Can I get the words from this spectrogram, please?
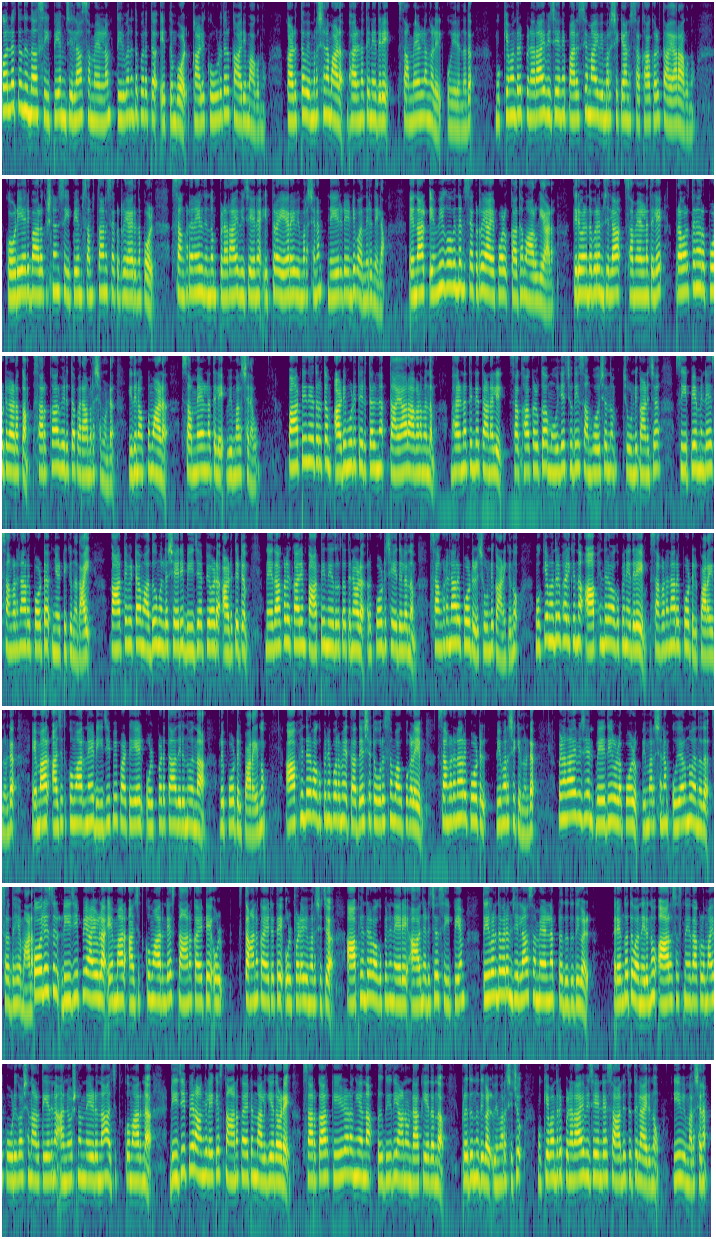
കൊല്ലത്ത് നിന്ന് C P M ജില്ലാ സമ്മേളനം തിരുവനന്തപുരത്ത് എത്തുമ്പോൾ കളി കൂടുതൽ കാര്യമാകുന്നു. കടുത്ത വിമർശനമാണ് ഭരണത്തിനെതിരെ സമ്മേളനങ്ങളിൽ ഉയരുന്നത്. മുഖ്യമന്ത്രി പിണറായി വിജയനെ പരസ്യമായി വിമർശിക്കാൻ സഖാക്കൾ തയ്യാറാകുന്നു. Kodiyeri Balakrishnan C P M സംസ്ഥാന സെക്രട്ടറിയായിരുന്നപ്പോൾ സംഘടനയിൽ നിന്നും പിണറായി വിജയന് ഇത്രയേറെ വിമർശനം നേരിടേണ്ടി വന്നിരുന്നില്ല. എന്നാൽ എം വി ഗോവിന്ദൻ സെക്രട്ടറി ആയപ്പോൾ കഥ മാറുകയാണ്. തിരുവനന്തപുരം ജില്ലാ സമ്മേളനത്തിലെ പ്രവർത്തന റിപ്പോർട്ടിലടക്കം സർക്കാർ വിരുദ്ധ പരാമർശമുണ്ട്. ഇതിനൊപ്പമാണ് സമ്മേളനത്തിലെ വിമർശനവും. പാർട്ടി നേതൃത്വം അടിമുടി തിരുത്തലിന് തയ്യാറാകണമെന്നും ഭരണത്തിന്റെ തണലിൽ സഖാക്കൾക്ക് മൂല്യച്യുതി സംഭവിച്ചെന്നും ചൂണ്ടിക്കാണിച്ച് സി പി എമ്മിന്റെ സംഘടനാ റിപ്പോർട്ട് ഞെട്ടിക്കുന്നതായി. പാർട്ടി വിട്ട മധു മുല്ലശ്ശേരി ബി ജെ പിയോട് അടുത്തിട്ടും നേതാക്കൾ ഇക്കാര്യം പാർട്ടി നേതൃത്വത്തിനോട് റിപ്പോർട്ട് ചെയ്തില്ലെന്നും സംഘടനാ റിപ്പോർട്ടിൽ ചൂണ്ടിക്കാണിക്കുന്നു. മുഖ്യമന്ത്രി ഭരിക്കുന്ന ആഭ്യന്തര വകുപ്പിനെതിരെയും സംഘടനാ റിപ്പോർട്ടിൽ പറയുന്നുണ്ട്. എം ആർ അജിത് കുമാറിനെ ഡി ജി പി പട്ടികയിൽ ഉൾപ്പെടുത്താതിരുന്നുവെന്ന് റിപ്പോർട്ടിൽ പറയുന്നു. ആഭ്യന്തര വകുപ്പിന് പുറമെ തദ്ദേശ ടൂറിസം വകുപ്പുകളെയും സംഘടനാ റിപ്പോർട്ടിൽ വിമർശിക്കുന്നുണ്ട്. പിണറായി വിജയൻ വേദിയിലുള്ളപ്പോഴും വിമർശനം ഉയർന്നുവെന്നത് ശ്രദ്ധേയമാണ്. പോലീസിൽ ഡി ജി പി ആയുള്ള എം ആർ അജിത് കുമാറിന്റെ സ്ഥാനക്കയറ്റെ സ്ഥാനക്കയറ്റത്തെ ഉൾപ്പെടെ വിമർശിച്ച് ആഭ്യന്തര വകുപ്പിന് നേരെ ആഞ്ഞടിച്ച സി പി എം തിരുവനന്തപുരം ജില്ലാ സമ്മേളന പ്രതിനിധികൾ രംഗത്ത് വന്നിരുന്നു. ആർ എസ് എസ് നേതാക്കളുമായി കൂടിക്കാഴ്ച നടത്തിയതിന് അന്വേഷണം നേരിടുന്ന അജിത് കുമാറിന് ഡി ജി പി റാങ്കിലേക്ക് സ്ഥാനക്കയറ്റം നൽകിയതോടെ സർക്കാർ കീഴടങ്ങിയെന്ന പ്രതീതിയാണ് ഉണ്ടാക്കിയതെന്ന് പ്രതിനിധികൾ വിമർശിച്ചു. മുഖ്യമന്ത്രി പിണറായി വിജയന്റെ സാന്നിധ്യത്തിലായിരുന്നു ഈ വിമർശനം.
